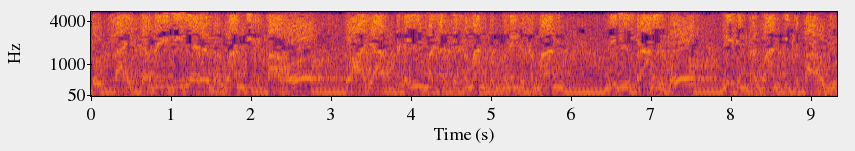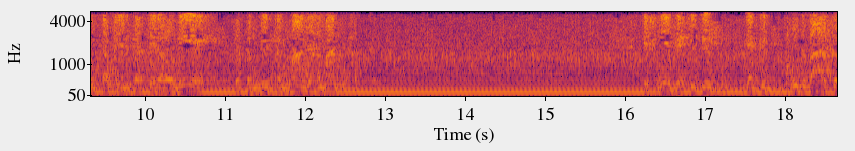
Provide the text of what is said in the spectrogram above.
तो उत्साहित कर रहे हैं अगर भगवान की कृपा हो तो आज आप भले ही मशक के समान भगवने के समान मेरी प्राणी हो, लेकिन भगवान की कृपा होगी, उनका भजन करते रहोगे तो तुम भी ब्रह्मा के समान हो सकते इसलिए व्यक्ति की व्यक्ति बहुत बार तो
